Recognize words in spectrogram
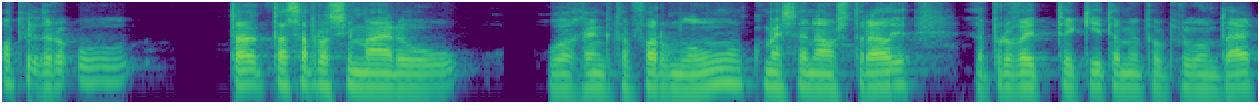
oh Pedro, está-se tá a aproximar o, o arranque da Fórmula 1, começa na Austrália. Aproveito-te aqui também para perguntar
